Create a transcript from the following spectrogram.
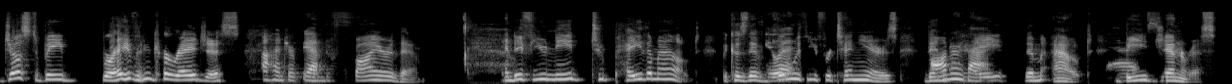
Just be brave and courageous. 100, yeah. And fire them. And if you need to pay them out because they've Do been it. with you for 10 years, then Honor pay that. them out. Yes. Be generous.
